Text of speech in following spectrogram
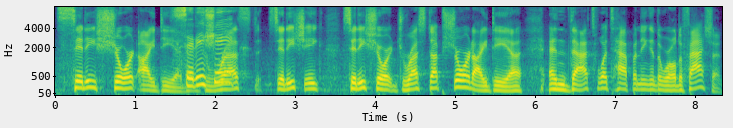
city short idea. City chic? city chic, city short, dressed up short idea, and that's what's happening in the world of fashion.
